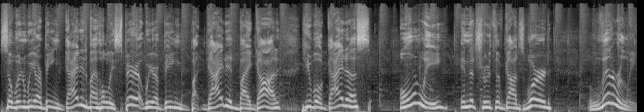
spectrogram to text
So when we are being guided by Holy Spirit, we are being guided by God. He will guide us only in the truth of God's word, literally.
